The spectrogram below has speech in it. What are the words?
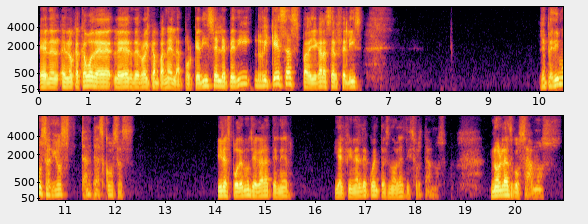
en, en lo que acabo de leer de Roy Campanella, porque dice, le pedí riquezas para llegar a ser feliz. Le pedimos a Dios tantas cosas y las podemos llegar a tener y al final de cuentas no las disfrutamos, no las gozamos,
